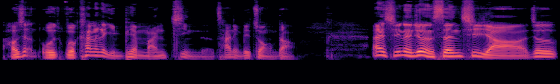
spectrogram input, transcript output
好像我我看那个影片蛮近的，差点被撞到。那行人就很生气啊，就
